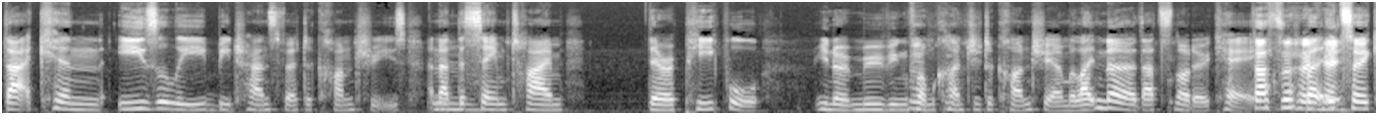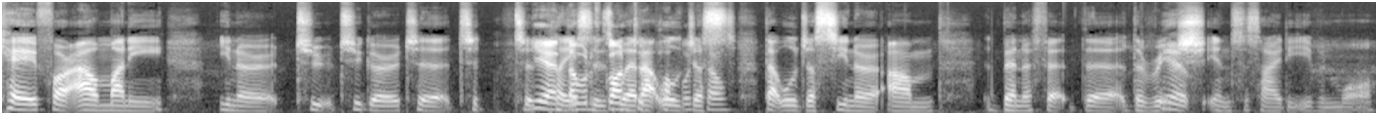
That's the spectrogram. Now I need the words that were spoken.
that can easily be transferred to countries, and at the same time, there are people. You know, moving from country to country, and we're like, no, that's not okay. That's not okay. but it's okay for our money, you know, to, to go to, to, to Yeah, places gone where to that will just health. that will just you know um benefit the the rich in society even more.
